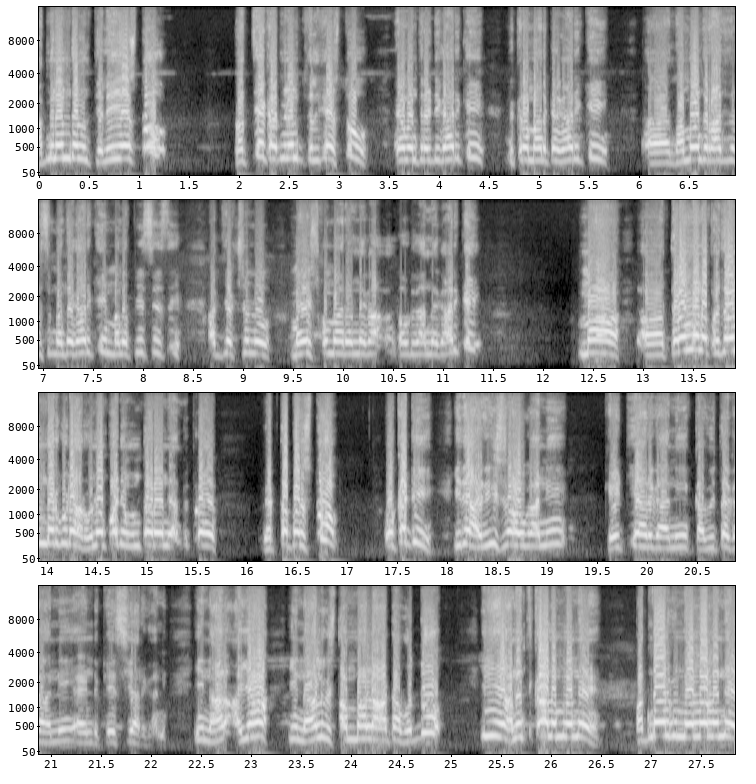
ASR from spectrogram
అభినందనలు తెలియజేస్తూ ప్రత్యేక అభినందనలు తెలియజేస్తూ రేవంత్ రెడ్డి గారికి విక్రమార్క గారికి ఆ, దామోదర్ రాజనరసింహ గారికి మన పిసిసి అధ్యక్షులు మహేష్ కుమార్ అన్న గౌడ్ అన్న గారికి మా తెలంగాణ ప్రజలందరూ కూడా రుణపడి ఉంటారనే అభిప్రాయం వ్యక్తపరుస్తూ ఒకటి ఇది హరీష్ రావు కానీ కేటీఆర్ కానీ కవిత కానీ అండ్ కేసీఆర్ కానీ ఈ నా అయ్యా ఈ నాలుగు స్తంభాల ఆట వద్దు. ఈ అనంతకాలంలోనే పద్నాలుగు నెలలోనే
